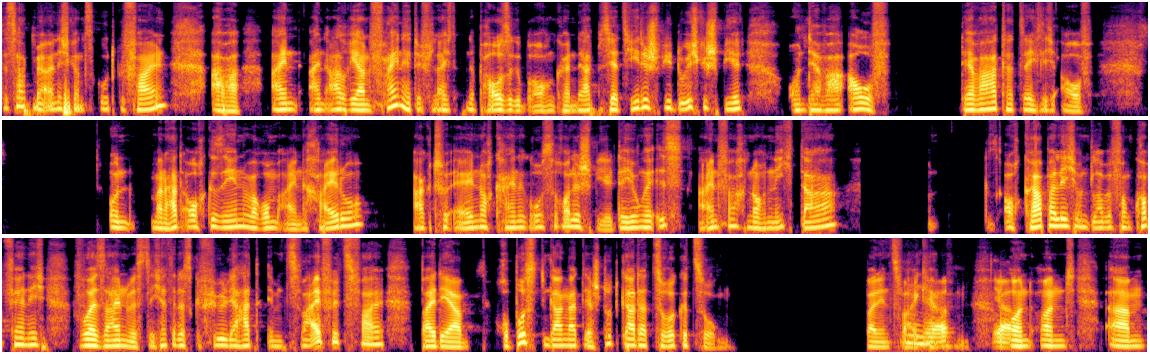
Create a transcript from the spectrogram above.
Das hat mir eigentlich ganz gut gefallen. Aber ein, ein Adrian Fein hätte vielleicht eine Pause gebrauchen können. Der hat bis jetzt jedes Spiel durchgespielt und der war auf. Der war tatsächlich auf. Und man hat auch gesehen, warum ein Jairo aktuell noch keine große Rolle spielt. Der Junge ist einfach noch nicht da, auch körperlich und glaube vom Kopf her nicht, wo er sein müsste. Ich hatte das Gefühl, der hat im Zweifelsfall bei der robusten Gangart der Stuttgarter zurückgezogen. Bei den Zweikämpfen. Ja. Und, und ähm,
